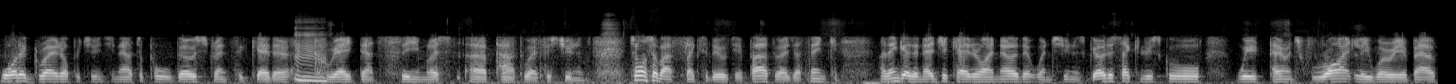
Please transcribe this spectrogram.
What a great opportunity now to pull those strengths together and mm. create that seamless uh, pathway for students. It's also about flexibility of pathways. I think, I think as an educator, I know that when students go to secondary school, we parents rightly worry about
